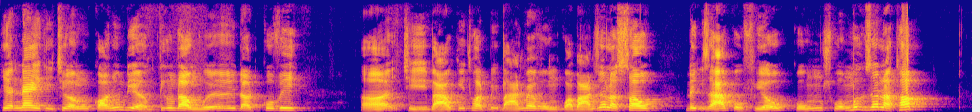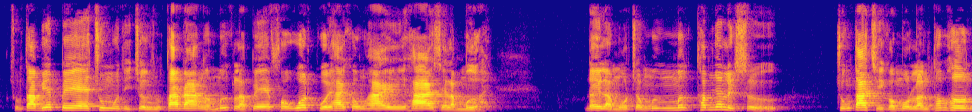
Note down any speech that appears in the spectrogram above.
Hiện nay thị trường có những điểm tương đồng với đợt Covid. Đấy, chỉ báo kỹ thuật bị bán về vùng quá bán rất là sâu. Định giá cổ phiếu cũng xuống mức rất là thấp. Chúng ta biết PE chung của thị trường chúng ta đang ở mức là PE forward cuối 2022 sẽ là 10. Đây là một trong mức, mức thấp nhất lịch sử. Chúng ta chỉ có một lần thấp hơn.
